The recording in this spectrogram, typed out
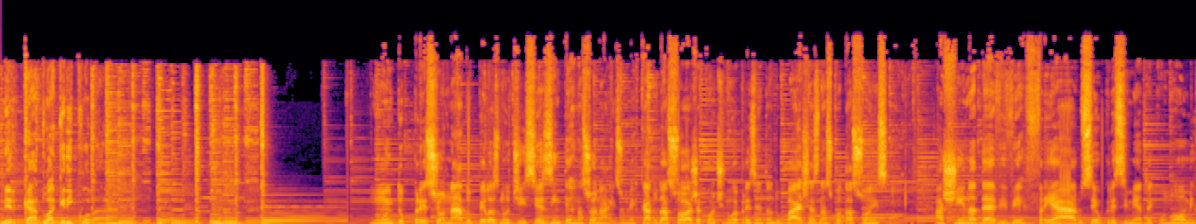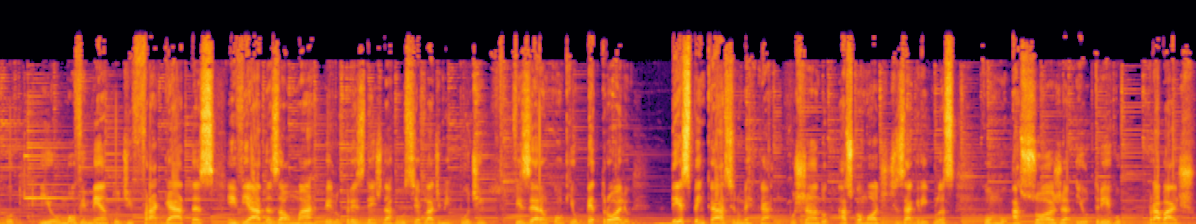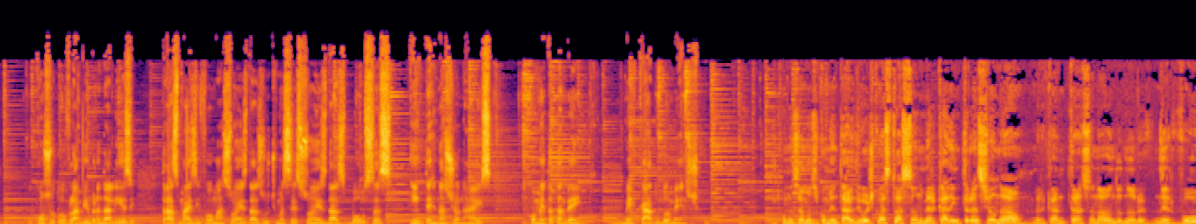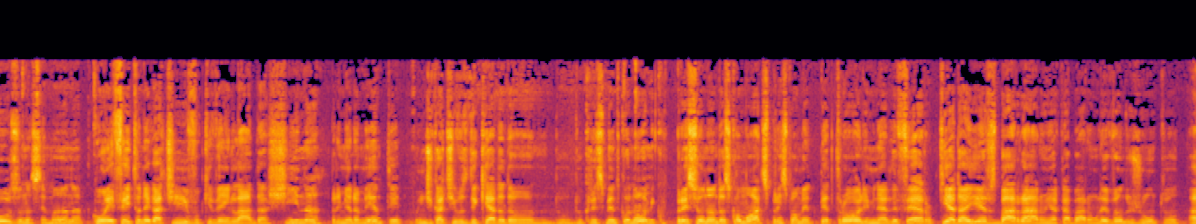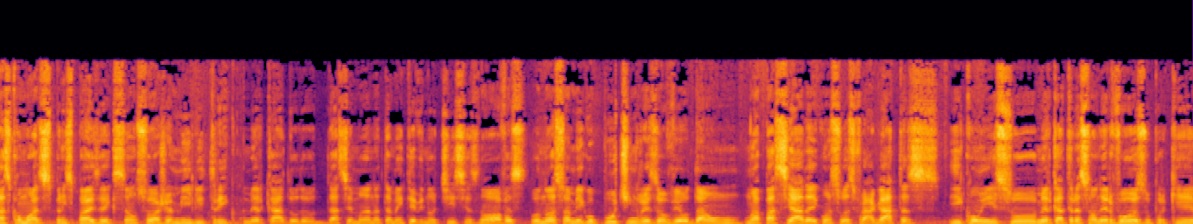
Mercado Agrícola Muito pressionado pelas notícias internacionais, o mercado da soja continua apresentando baixas nas cotações. A China deve ver frear o seu crescimento econômico e o movimento de fragatas enviadas ao mar pelo presidente da Rússia, Vladimir Putin, fizeram com que o petróleo despencasse no mercado, puxando as commodities agrícolas, como a soja e o trigo, para baixo. O consultor Vlamir Brandalize traz mais informações das últimas sessões das bolsas internacionais e comenta também o mercado doméstico. Começamos o comentário de hoje com a situação do mercado internacional. O mercado internacional andando nervoso na semana, com efeito negativo que vem lá da China, primeiramente, indicativos de queda do, do, do crescimento econômico, pressionando as commodities, principalmente petróleo e minério de ferro, que daí esbarraram e acabaram levando junto as commodities principais aí, que são soja, milho e trigo. O mercado do, da semana também teve notícias novas. O nosso amigo Putin resolveu dar um, uma passeada aí com as suas fragatas e com isso o mercado internacional nervoso, porque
